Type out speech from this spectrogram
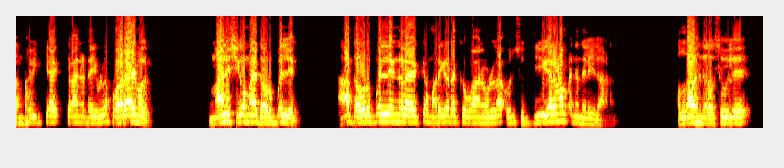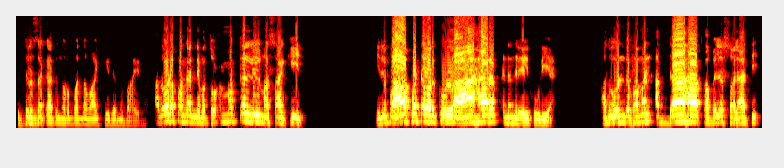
സംഭവിക്കാനിടയുള്ള പോരായ്മകൾ മാനുഷികമായ ദൗർബല്യങ്ങൾ. ആ ദൗർബല്യങ്ങളെയൊക്കെ മറികടക്കുവാനുള്ള ഒരു ശുദ്ധീകരണം എന്ന നിലയിലാണ് അള്ളാഹുവിന്റെ റസൂൽ ഫിത്ർ സക്കാത്ത് നിർബന്ധമാക്കിയതെന്ന് പറയുന്നു അതോടൊപ്പം തന്നെ ലിൽ മസാക്കീൻ. ഇത് പാവപ്പെട്ടവർക്കുള്ള ആഹാരം എന്ന നിലയിൽ കൂടിയാണ്. അതുകൊണ്ട് ഫമൻ അദ്ദാഹ കപില സ്വലാത്തി.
